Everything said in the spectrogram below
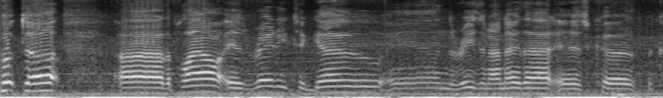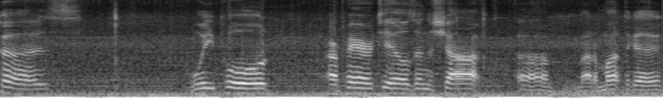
hooked up uh, the plow is ready to go and the reason I know that is cause, because we pulled our Para Tills in the shop um, about a month ago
